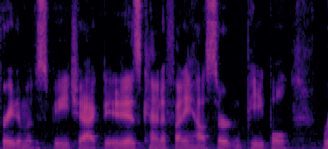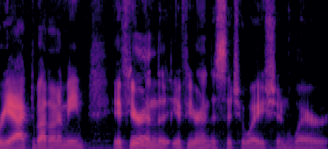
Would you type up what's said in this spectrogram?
Freedom of Speech Act, it is kind of funny how certain people react about it. I mean, if you're in the if you're in the situation where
